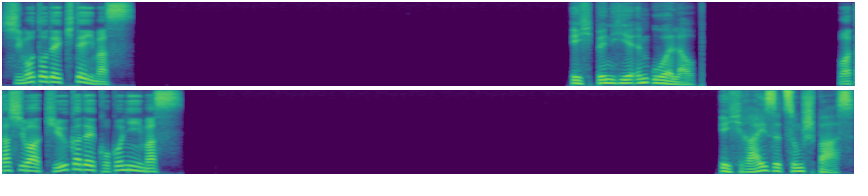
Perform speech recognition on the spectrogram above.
仕事で来ています。 Ich bin hier im Urlaub. 私は休暇でここにいます。 Ich reise zum Spaß.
